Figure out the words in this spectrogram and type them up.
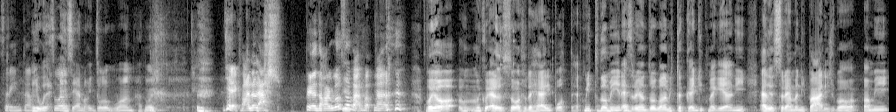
szerintem. jó, de szóval ezer nagy dolog van. Hát most, gyerekvállalás! Például, azzal Igen. várhatnál. vagy a, amikor először olvasod a Harry Pottert, mit tudom én, ezer olyan dolog van, amit tök együtt megélni. Először elmenni Párizsba, ami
